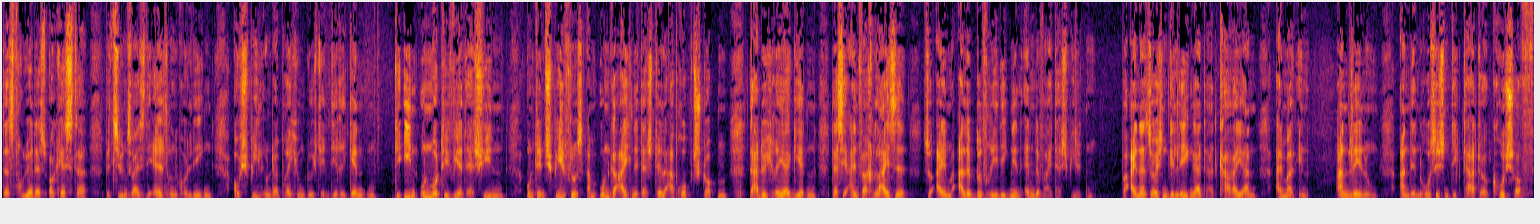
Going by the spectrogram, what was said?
dass früher das Orchester bzw. die älteren Kollegen auf Spielunterbrechung durch den Dirigenten, die ihnen unmotiviert erschienen und den Spielfluss am ungeeigneter Stelle abrupt stoppen, dadurch reagierten, dass sie einfach leise zu einem alle befriedigenden Ende weiterspielten. Bei einer solchen Gelegenheit hat Karajan einmal in Anlehnung an den russischen Diktator Khrushchev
